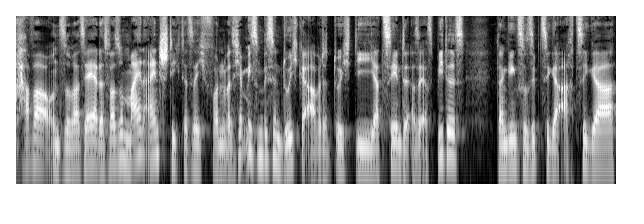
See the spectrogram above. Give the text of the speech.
Cover und sowas. Ja, ja, das war so mein Einstieg tatsächlich von, also ich habe mich so ein bisschen durchgearbeitet durch die Jahrzehnte. Also erst Beatles, dann ging es so 70er, 80er,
